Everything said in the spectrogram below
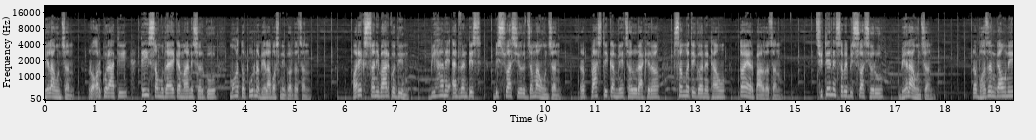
भेला हुन्छन् र अर्को राति त्यही समुदायका मानिसहरूको महत्त्वपूर्ण भेला बस्ने गर्दछन्। हरेक शनिबारको दिन बिहानै एडभान्टेज विश्वासीहरू जम्मा हुन्छन् र प्लास्टिकका मेचहरू राखेर सङ्गति गर्ने ठाउँ तयार पार्दछन्। छिट्टै नै सबै विश्वासीहरू भेला हुन्छन् र भजन गाउने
